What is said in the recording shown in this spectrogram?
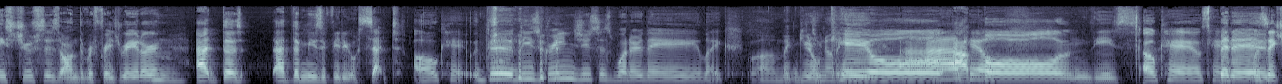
these juices on the refrigerator at the at the music video set. Okay. The these green juices, what are they like? Um, Like do you know, kale, Ah, kale. apple, and these Okay, okay. spinach. Was it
